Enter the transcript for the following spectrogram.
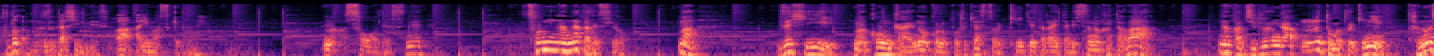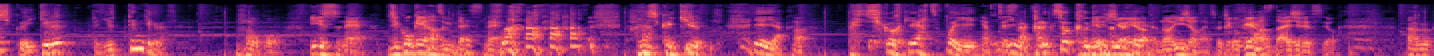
ことが難しいんですはありますけどね。まあそうですね。そんな中ですよ。まあ、ぜひ、まあ今回のこのポッドキャストを聞いていただいたリスナーの方は、なんか自分がうんと思った時に楽しく生きるって言ってみてください。ほうほう。いいっすね。自己啓発みたいですね。楽しく生きる。いやいや、ま自己啓発っぽいいや、今軽くショックあ、受けてるんだけどいやいや、のいいじゃないですか。自己啓発大事ですよ。あの、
